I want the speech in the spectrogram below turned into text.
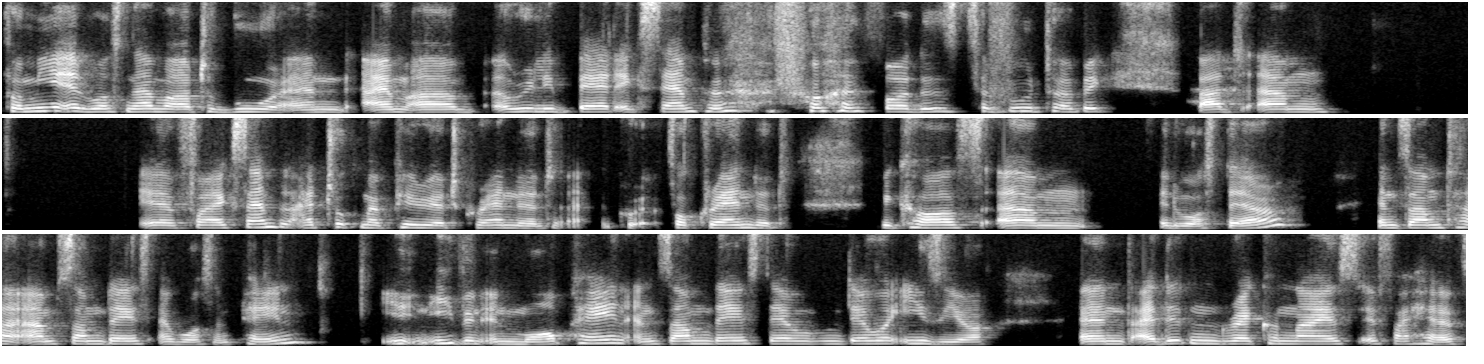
for me it was never a taboo, and I'm a, a really bad example for, for this taboo topic. But um, uh, for example, I took my period granted for granted because um, it was there, and sometimes um, some days I was in pain, even in more pain, and some days they they were easier. And I didn't recognize if I have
